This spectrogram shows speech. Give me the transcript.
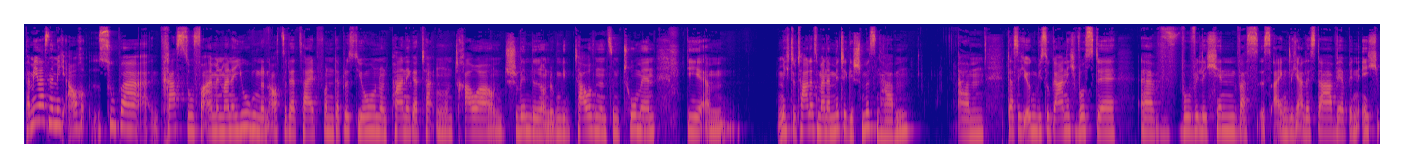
Bei mir war es nämlich auch super krass, so vor allem in meiner Jugend und auch zu der Zeit von Depressionen und Panikattacken und Trauer und Schwindel und irgendwie tausenden Symptomen, die ähm, mich total aus meiner Mitte geschmissen haben, ähm, dass ich irgendwie so gar nicht wusste, äh, wo will ich hin, was ist eigentlich alles da, wer bin ich,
